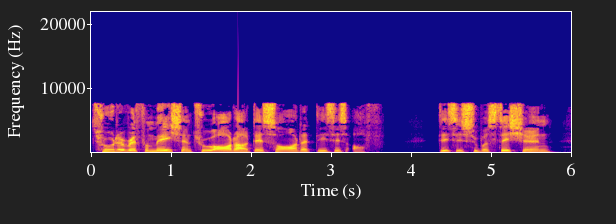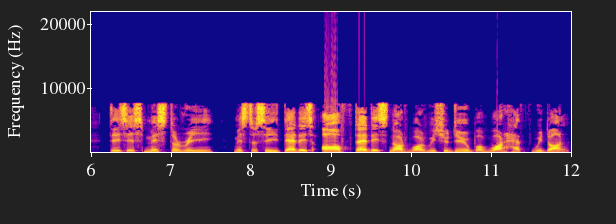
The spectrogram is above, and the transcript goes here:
through the Reformation, through order, they saw that this is off. This is superstition. This is mystery, mystery. That is off. That is not what we should do. But what have we done?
